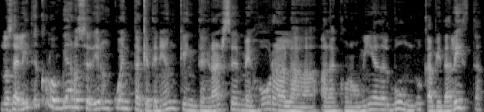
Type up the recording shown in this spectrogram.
los élites colombianos se dieron cuenta que tenían que integrarse mejor a la, a la economía del mundo capitalista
